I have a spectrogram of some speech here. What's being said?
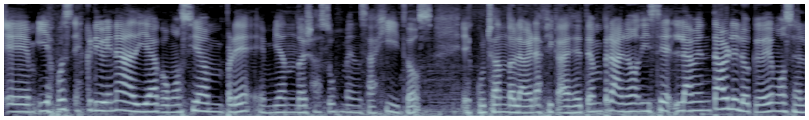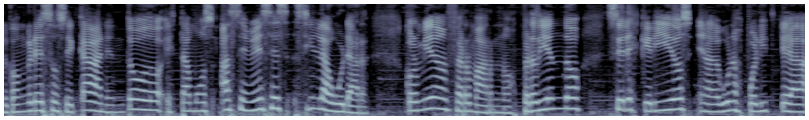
Eh, y después escribe Nadia, como siempre, enviando ella sus mensajitos, escuchando la gráfica desde temprano. Dice, lamentable lo que vemos en el Congreso, se cagan en todo, estamos hace meses sin laburar, con miedo a enfermarnos, perdiendo seres queridos en algunos eh,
